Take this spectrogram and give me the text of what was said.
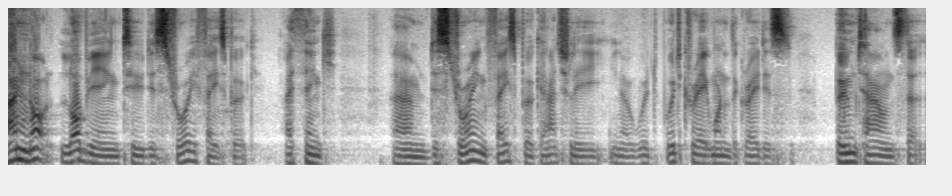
I'm not lobbying to destroy Facebook. I think um, destroying Facebook actually, you know, would, would create one of the greatest boom towns that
